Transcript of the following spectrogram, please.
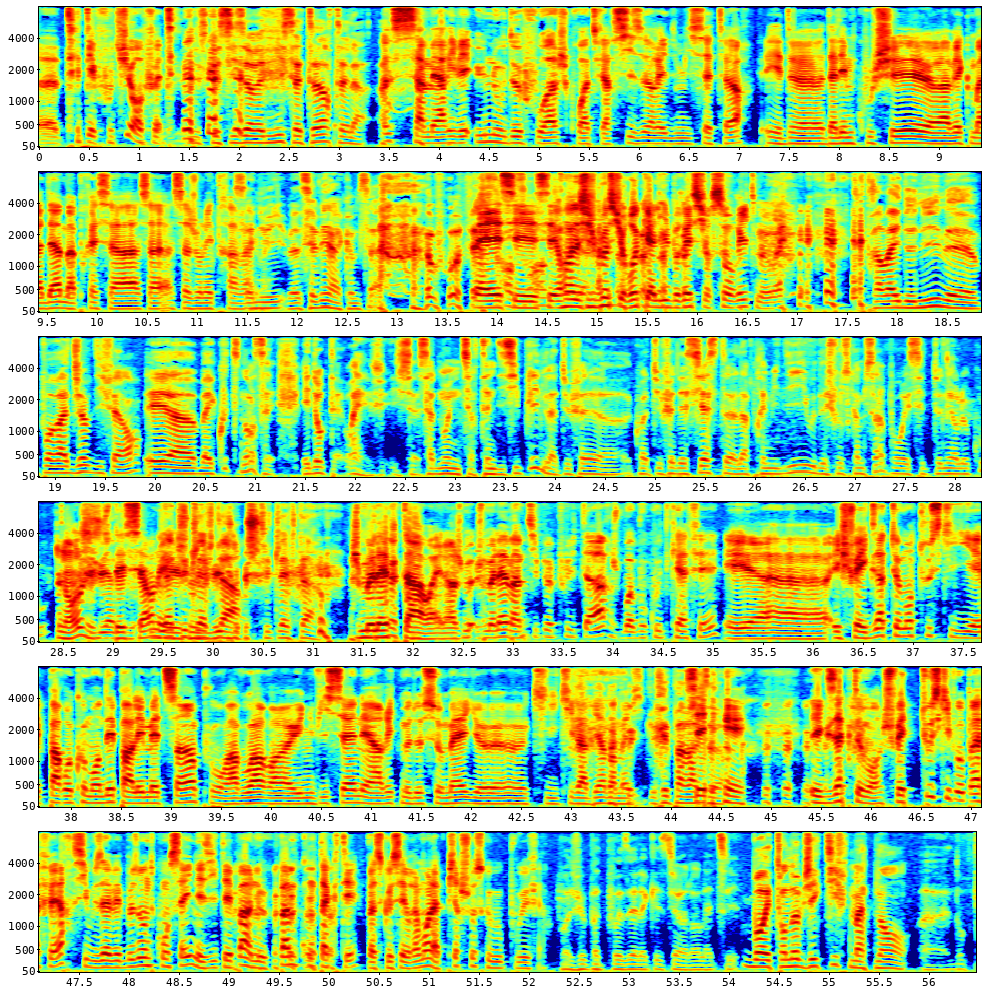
t'es foutu en fait. Jusqu'à 6h30, 7h, t'es là. Ça m'est arrivé une ou deux fois, je crois, de faire 6h30, 7h et d'aller me coucher euh, avec madame après sa, sa, journée de travail. Sa nuit, bah, c'est bien comme ça. c'est, je me suis recalibré sur son rythme, ouais. tu travailles de nuit, mais pour un job différent. Et euh, bah écoute, non, c'est. Et donc, ouais, ça, demande une certaine discipline là. Tu fais euh, quoi Tu fais des siestes l'après-midi ou des choses comme ça pour essayer de tenir le coup? Non, je juste décerne et tu te lèves tard. Tu te lèves tard. je me lève tard, ouais. je, me, je, me, lève un petit peu plus tard. Je bois beaucoup de café et, euh, et je fais exactement tout ce qui est pas recommandé par les médecins pour avoir euh, une vie saine et un rythme de sommeil euh, qui, qui va bien dans ma vie. Réparateur. exactement. Je fais tout ce qu'il faut pas faire. Si vous avez besoin de conseils, n'hésitez pas à ne pas me contacter parce que c'est vraiment la pire chose que vous pouvez faire. Bon, je vais pas te poser la question alors là-dessus. Bon, et ton objectif maintenant, donc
